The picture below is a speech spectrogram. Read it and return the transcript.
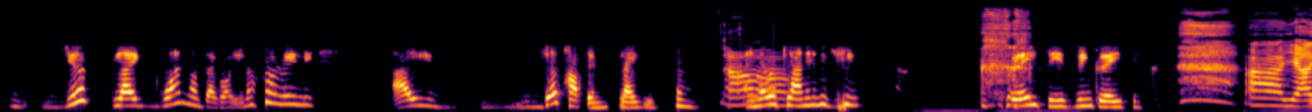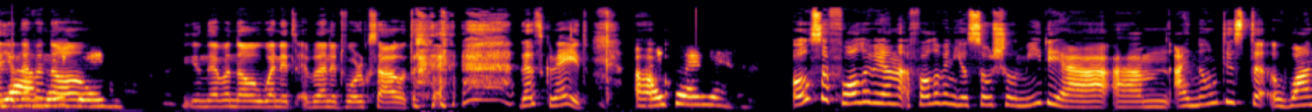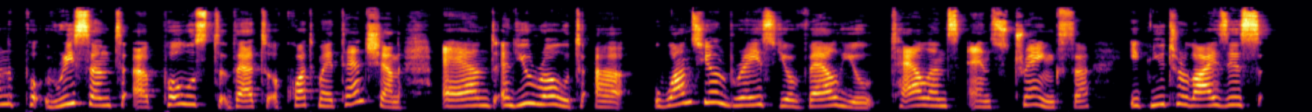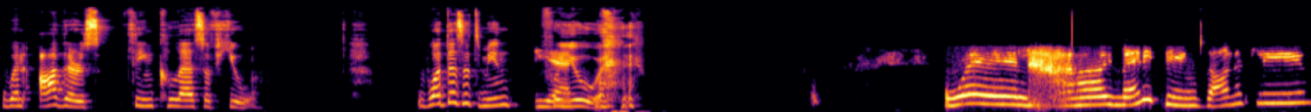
just like one month ago, you know, really, I just happened like this. Oh. I never ah. planned anything. crazy. It's been crazy. Ah, uh, yeah, you never know. Crazy you never know when it when it works out. That's great. Uh, I swear, yeah. Also, following following your social media, um, I noticed one po- recent uh, post that caught my attention, and and you wrote, uh, "Once you embrace your value, talents, and strengths, it neutralizes when others think less of you." What does it mean for you? well, uh, many things. Honestly,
